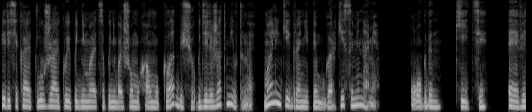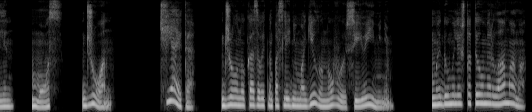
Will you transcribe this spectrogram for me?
пересекают лужайку и поднимаются по небольшому холму к кладбищу, где лежат Милтоны, маленькие гранитные бугорки с именами. Огден, Китти, Эвелин, Мосс, Джоан. «Чья это?» Джоан указывает на последнюю могилу, новую, с ее именем. «Мы думали, что ты умерла, мама».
